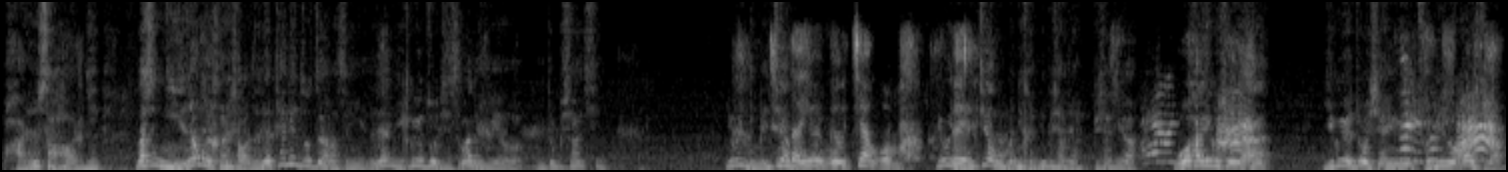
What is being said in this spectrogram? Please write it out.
很少，你那是你认为很少，人家天天做这样的生意，人家一个月做几十万的营业额，你都不相信，因为你没见过，真的，因为没有见过嘛。因为你没见过嘛，你肯定不相信，不相信啊！我还有一个学员，一个月做闲鱼，纯利润二十万，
